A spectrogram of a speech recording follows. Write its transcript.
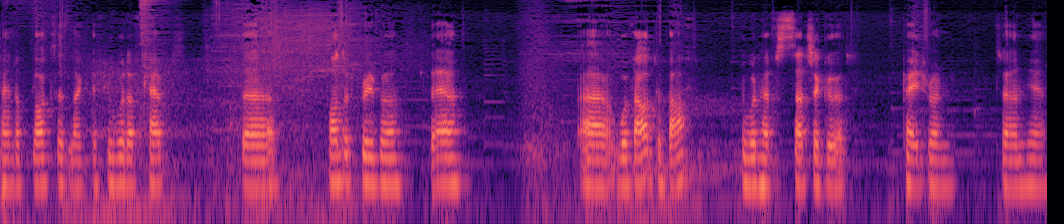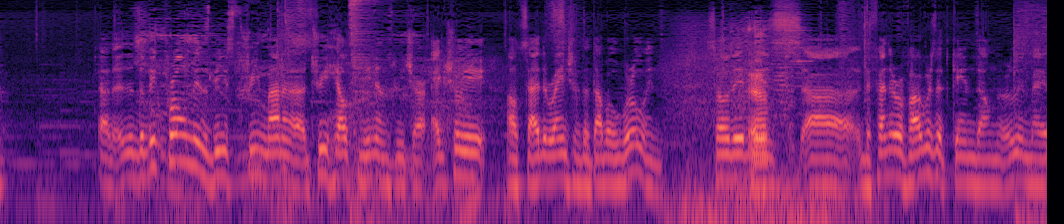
kind of blocks it. Like if he would have kept the Haunted Creeper there uh, without the buff, he would have such a good Patron turn here. uh, the, the big problem is these three mana, uh, three health minions, which are actually outside the range of the double whirlwind. So the, Yeah. this uh, defender of Argus that came down early may,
